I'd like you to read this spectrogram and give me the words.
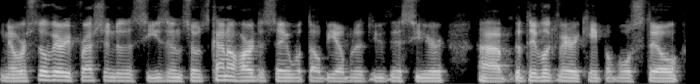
You know, we're still very fresh into the season, so it's kind of hard to say what they'll be able to do this year. Uh, but they've looked very capable still.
